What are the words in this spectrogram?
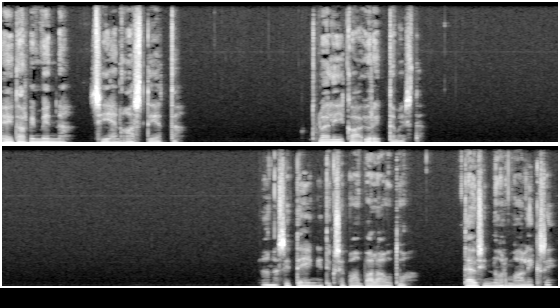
Ei tarvi mennä siihen asti, että tulee liikaa yrittämistä. Anna sitten hengityksen vaan palautua täysin normaaliksi.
